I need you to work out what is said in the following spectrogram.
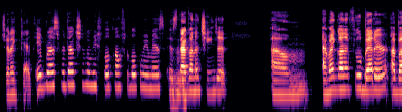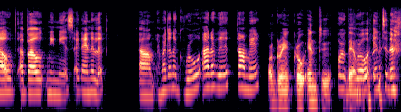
should I get a breast reduction when we feel comfortable? Can we miss? Is Mhm. that gonna change it? Um, am I gonna feel better about about me miss? I kind of look. Um, am I gonna grow out of it, Tame? Or grow, grow into Or them. grow into them?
